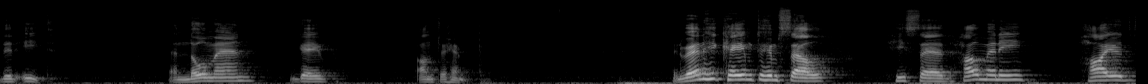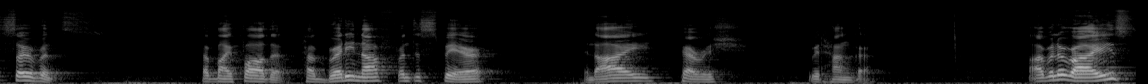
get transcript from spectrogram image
did eat. And no man gave unto him. And when he came to himself, he said, How many hired servants have my father, have bread enough and to spare? and I perish with hunger. I will arise,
